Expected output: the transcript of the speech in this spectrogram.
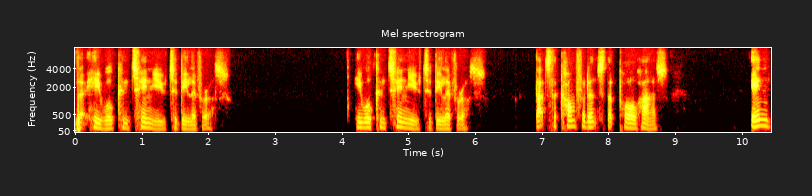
that he will continue to deliver us. He will continue to deliver us. That's the confidence that Paul has. In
